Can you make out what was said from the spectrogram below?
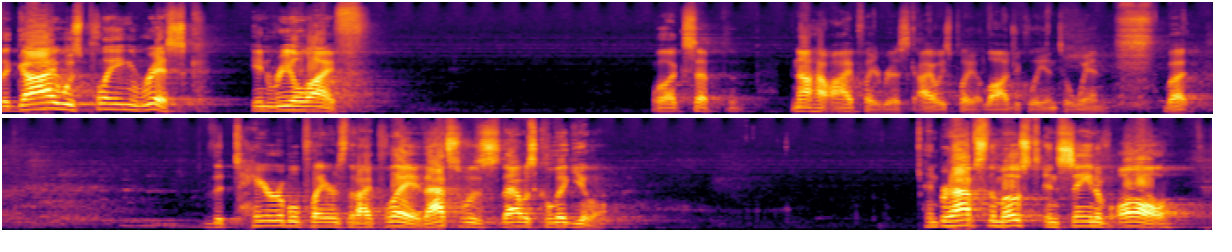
The guy was playing risk in real life. Well, except not how I play Risk. I always play it logically and to win. But the terrible players that I play, that's was, that was Caligula. And perhaps the most insane of all,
